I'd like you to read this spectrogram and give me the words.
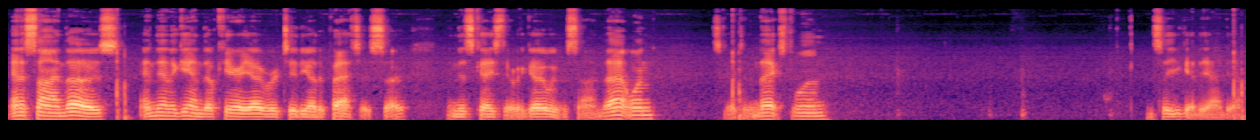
and assign those, and then again they'll carry over to the other patches. So in this case, there we go, we've assigned that one. Let's go to the next one. And so you get the idea.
